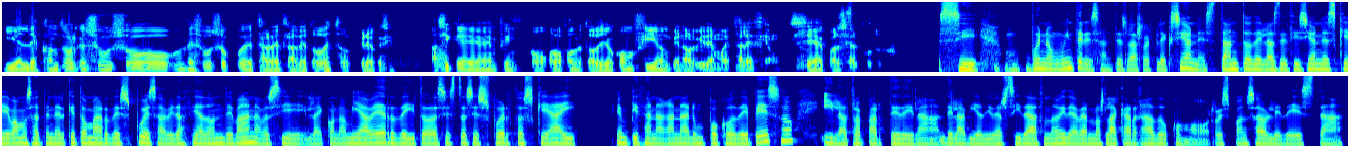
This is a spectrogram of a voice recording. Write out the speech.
y el descontrol que su uso, de su uso puede estar detrás de todo esto, creo que sí. Así que, en fin, como colofón de todo, yo confío en que no olvidemos esta lección, sea cual sea el futuro. Sí, bueno, muy interesantes las reflexiones, tanto de las decisiones que vamos a tener que tomar después, a ver hacia dónde van, a ver si la economía verde y todos estos esfuerzos que hay empiezan a ganar un poco de peso, y la otra parte de la, de la biodiversidad, ¿no? Y de habernosla cargado como responsable de esta,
